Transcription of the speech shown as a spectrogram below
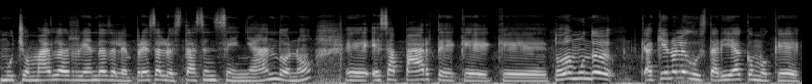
mucho más las riendas de la empresa. Lo estás enseñando, ¿no? Eh, esa parte que, que todo el mundo, ¿a quién no le gustaría como que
